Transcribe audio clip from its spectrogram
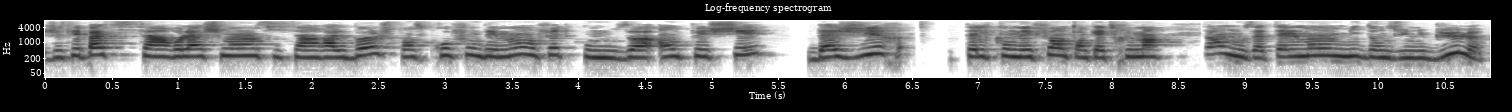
Je sais pas si c'est un relâchement, si c'est un ras-le-bol, je pense profondément en fait qu'on nous a empêchés d'agir tel qu'on est fait en tant qu'être humain. Ça, on nous a tellement mis dans une bulle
